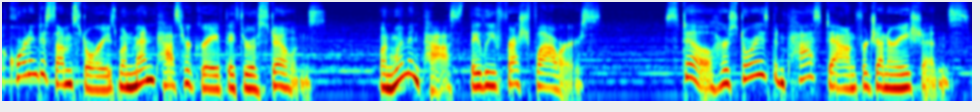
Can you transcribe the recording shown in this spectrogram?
According to some stories, when men pass her grave, they throw stones. When women pass, they leave fresh flowers. Still, her story has been passed down for generations.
